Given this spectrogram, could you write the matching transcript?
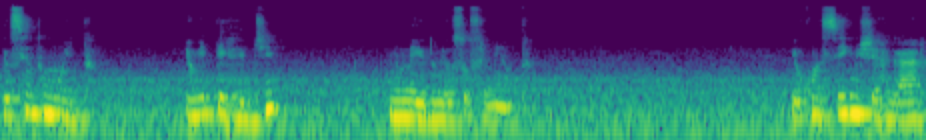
eu sinto muito. Eu me perdi no meio do meu sofrimento. Eu consigo enxergar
